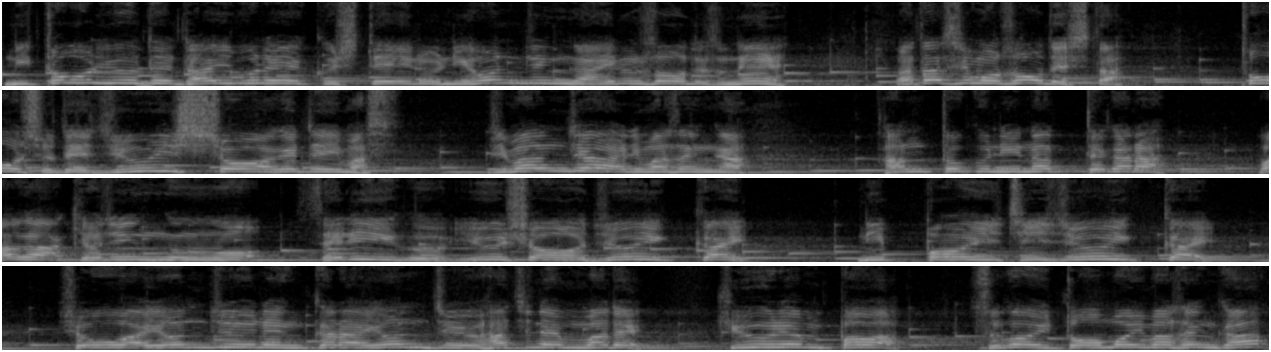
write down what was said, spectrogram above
二刀流で大ブレイクしている日本人がいるそうですね。私もそうでした。投手で11勝を挙げています。自慢じゃありませんが監督になってから我が巨人軍をセ・リーグ優勝11回日本一11回昭和40年から48年まで9連覇はすごいと思いませんか？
